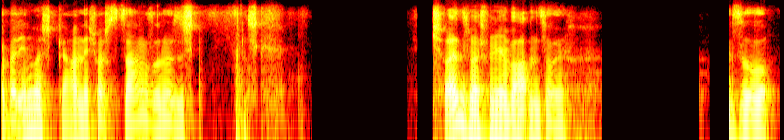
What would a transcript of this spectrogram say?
Aber bei denen weiß ich gar nicht, was ich sagen soll. Also ich, ich, ich weiß nicht, was ich von ihnen erwarten soll. Also,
